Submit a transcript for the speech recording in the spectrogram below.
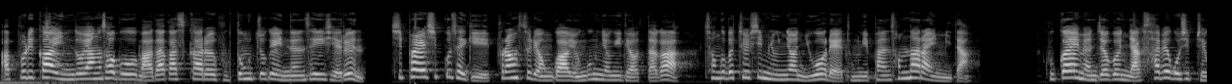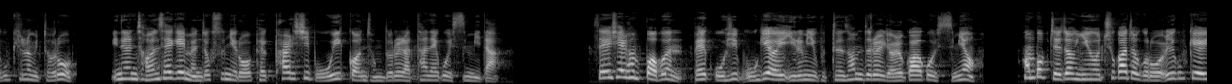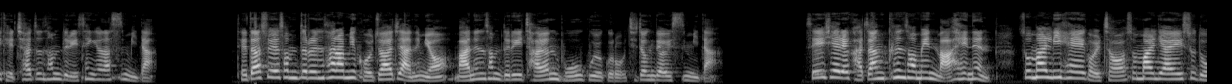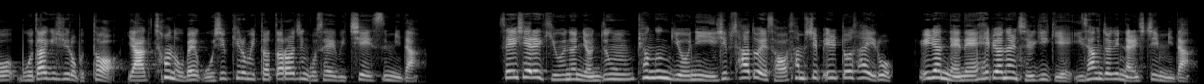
아프리카 인도양 서부 마다가스카르 북동쪽에 있는 세이셸은 18, 19세기 프랑스령과 영국령이 되었다가 1976년 6월에 독립한 섬나라입니다. 국가의 면적은 약 450제곱킬로미터로 이는 전 세계 면적 순위로 185위권 정도를 나타내고 있습니다. 세이셸 헌법은 155개의 이름이 붙은 섬들을 열거하고 있으며 헌법 제정 이후 추가적으로 7개의 되찾은 섬들이 생겨났습니다. 대다수의 섬들은 사람이 거주하지 않으며 많은 섬들이 자연보호구역으로 지정되어 있습니다. 세이셸의 가장 큰 섬인 마해는 소말리해에 걸쳐 소말리아의 수도 모다기슈로부터 약 1550km 떨어진 곳에 위치해 있습니다. 세이셸의 기후는 연중 평균 기온이 24도에서 31도 사이로 1년 내내 해변을 즐기기에 이상적인 날씨입니다.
